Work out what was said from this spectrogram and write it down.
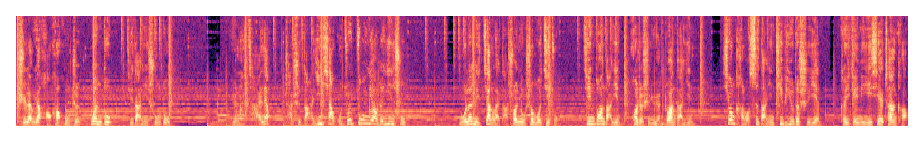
除了要好好控制温度及打印速度。原来材料才是打印效果最重要的因素。无论你将来打算用什么机种，近端打印或者是远端打印，希望卡洛斯打印 TPU 的实验可以给你一些参考。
